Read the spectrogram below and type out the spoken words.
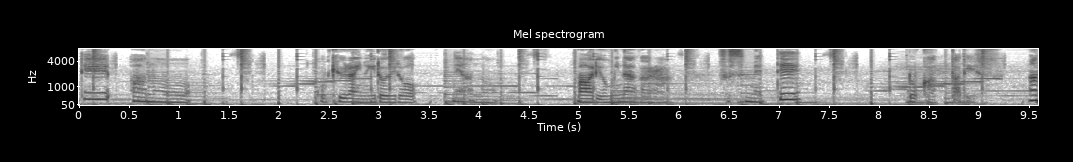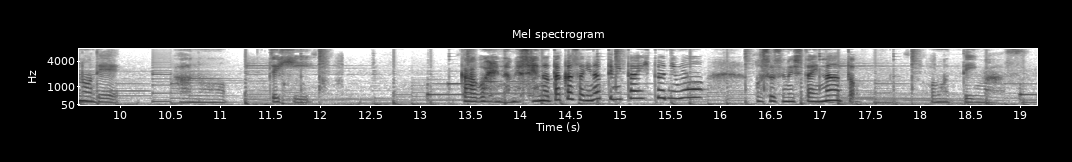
であのー、呼吸ラインのいろいろねあの周りを見ながら進めてよかったです。なのであの是非ガーゴイルの目線の高さになってみたい人にもおすすめしたいなと思っています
